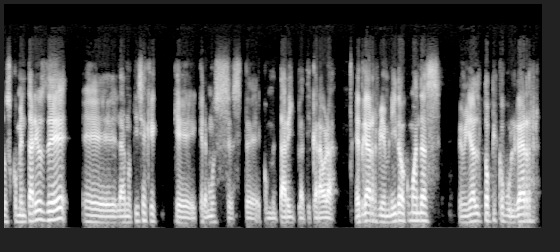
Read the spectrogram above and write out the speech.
los comentarios de eh, la noticia que, queremos este, comentar y platicar ahora. Edgar, bienvenido, ¿cómo andas? Bienvenido al tópico vulgar.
